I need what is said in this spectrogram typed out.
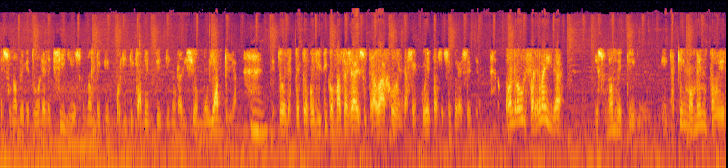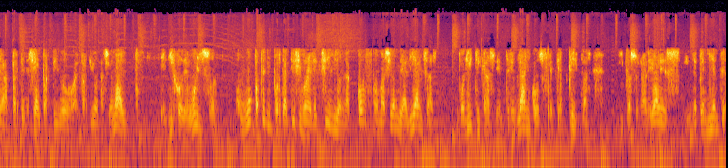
es un hombre que tuvo en el exilio, es un hombre que políticamente tiene una visión muy amplia mm. de todo el espectro político, más allá de su trabajo en las encuestas, etcétera, etcétera. Juan Raúl Ferreira es un hombre que en aquel momento era pertenecía al partido al partido nacional, el hijo de Wilson, jugó un papel importantísimo en el exilio, en la conformación de alianzas políticas entre blancos, frente amplistas y personalidades independientes,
